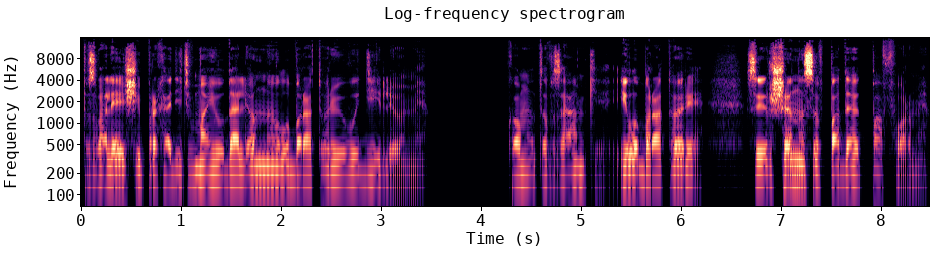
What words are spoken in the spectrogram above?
позволяющей проходить в мою удаленную лабораторию в Идиллиуме. Комната в замке и лаборатория совершенно совпадают по форме.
